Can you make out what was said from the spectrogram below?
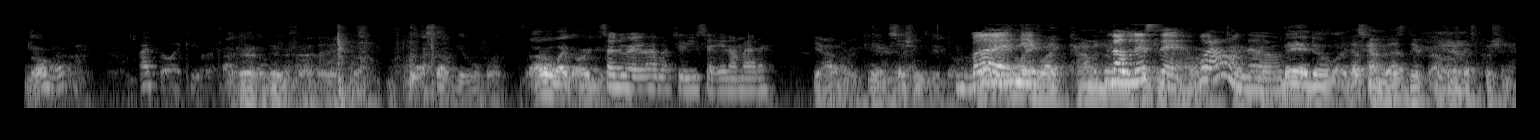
No, I'm not. I feel like you are. I don't are give a fuck. bro. I stopped giving a fuck. I don't like arguing. so Duray, how about you? You say it don't matter. Yeah, I don't really care. social media. Don't But As long you ain't like comment No, listen. Well, I don't know. bro. man don't like. That's kind of that's different. I feel like that's pushing it.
